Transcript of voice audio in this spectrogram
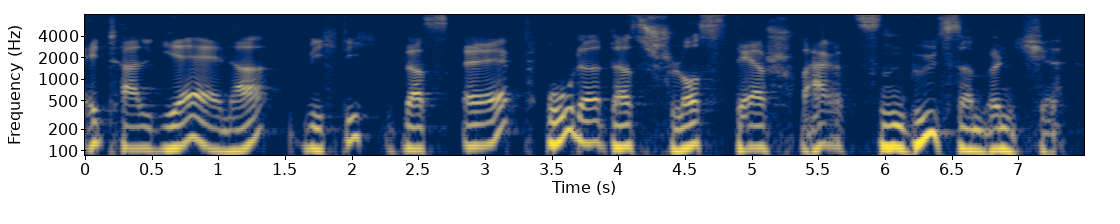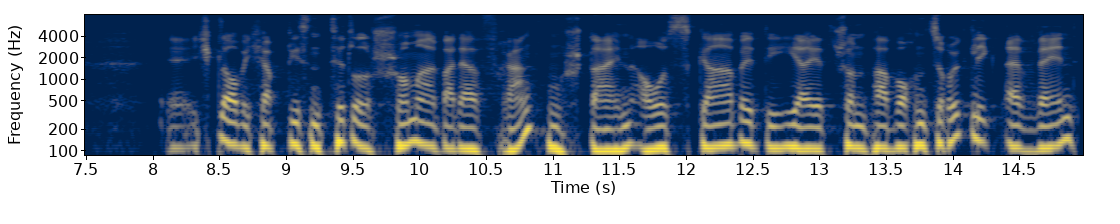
Italiener wichtig, das Ä, oder das Schloss der schwarzen Büßermönche. Äh, ich glaube, ich habe diesen Titel schon mal bei der Frankenstein-Ausgabe, die ja jetzt schon ein paar Wochen zurückliegt, erwähnt.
